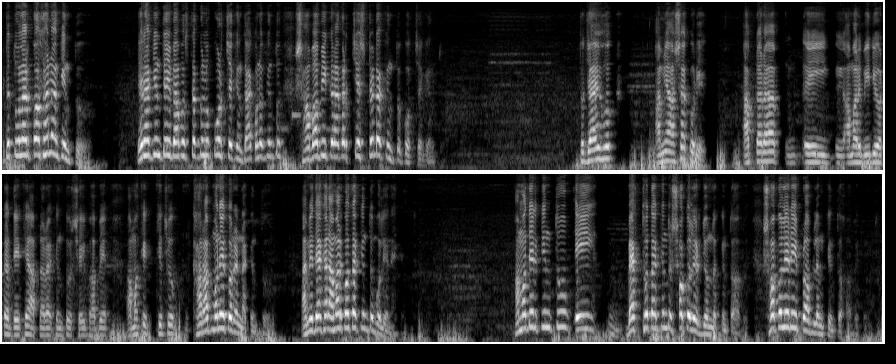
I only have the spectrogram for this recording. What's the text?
এটা তোলার কথা না কিন্তু। এরা কিন্তু এই ব্যবস্থাগুলো করছে কিন্তু, এখনও কিন্তু স্বাভাবিক রাখার চেষ্টাটা কিন্তু করছে কিন্তু। তো যাই হোক, আমি আশা করি আপনারা এই আমার ভিডিওটা দেখে আপনারা কিন্তু সেইভাবে আমাকে কিছু খারাপ মনে করেন না কিন্তু। আমি দেখেন, আমার কথা কিন্তু বলি না কিন্তু। আমাদের কিন্তু এই ব্যর্থতা কিন্তু সকলের জন্য কিন্তু হবে। সকলের এই প্রবলেম কিন্তু হবে কিন্তু।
